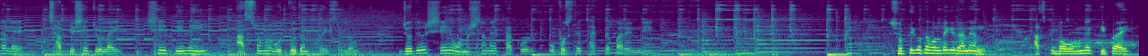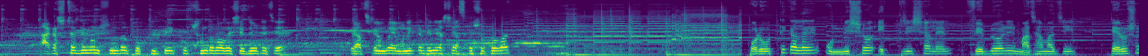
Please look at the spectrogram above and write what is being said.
সালে ছাব্বিশে জুলাই সেই দিনেই আশ্রমের উদ্বোধন হয়েছিল। যদিও সেই অনুষ্ঠানে ঠাকুর উপস্থিত থাকতে পারেননি। সত্যি কথা বলতে কি জানেন? আজকে ভগবানের কৃপায় আকাশটা যেমন সুন্দর প্রকৃতি, খুব সুন্দরভাবে সেজে উঠেছে। আজকে আমরা এমন একটা দিনে আসছি, আজকে শুক্রবার। পরবর্তীকালে উনিশশো একত্রিশ সালের ফেব্রুয়ারির মাঝামাঝি তেরোশো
